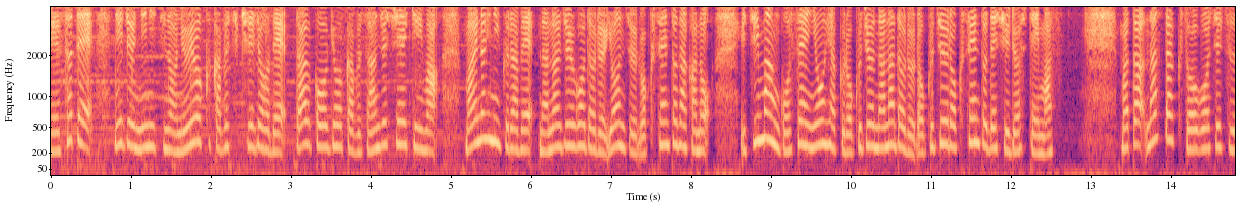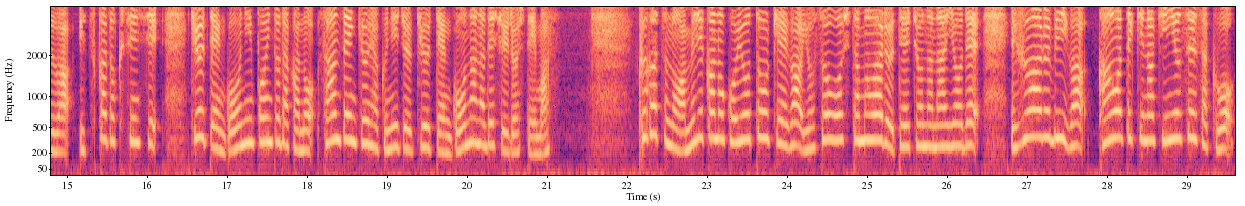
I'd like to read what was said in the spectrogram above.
えー、さて、22日のニューヨーク株式市場でダウ工業株30種平均は前の日に比べ75ドル46セント高の15,467ドル66セントで終了しています。また、ナスダック総合指数は5日続伸し、9.52ポイント高の3929.57で終了しています。9月のアメリカの雇用統計が予想を下回る低調な内容で、FRB が緩和的な金融政策を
